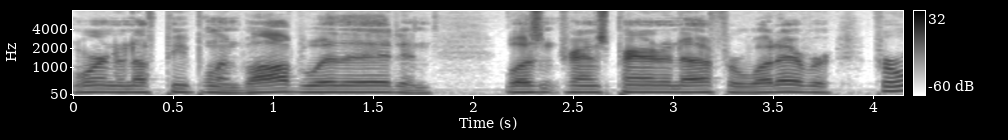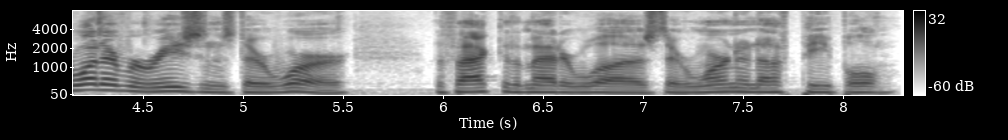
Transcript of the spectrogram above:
weren't enough people involved with it and wasn't transparent enough or whatever for whatever reasons there were. The fact of the matter was there weren't enough people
